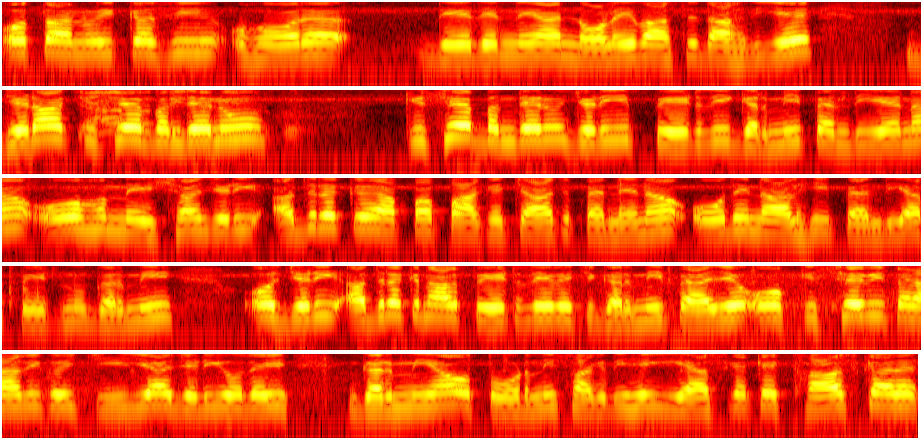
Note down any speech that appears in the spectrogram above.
ਉਹ ਤੁਹਾਨੂੰ ਇੱਕ ਅਸੀਂ ਹੋਰ ਦੇ ਦਿੰਨੇ ਆ ਨੌਲੇਜ ਵਾਸਤੇ ਦੱਸ ਦਈਏ ਜਿਹੜਾ ਕਿਸੇ ਬੰਦੇ ਨੂੰ, ਕਿਸੇ ਬੰਦੇ ਨੂੰ ਜਿਹੜੀ ਪੇਟ ਦੀ ਗਰਮੀ ਪੈਂਦੀ ਹੈ ਨਾ, ਉਹ ਹਮੇਸ਼ਾ ਜਿਹੜੀ ਅਦਰਕ ਆਪਾਂ ਪਾ ਕੇ ਚਾਹ ਚ ਪੈਨੇ ਨਾ, ਉਹਦੇ ਨਾਲ ਹੀ ਪੈਂਦੀ ਆ ਪੇਟ ਨੂੰ ਗਰਮੀ। ਔਰ ਜਿਹੜੀ ਅਦਰਕ ਨਾਲ ਪੇਟ ਦੇ ਵਿੱਚ ਗਰਮੀ ਪੈ ਜੇ, ਉਹ ਕਿਸੇ ਵੀ ਤਰ੍ਹਾਂ ਦੀ ਕੋਈ ਚੀਜ਼ ਆ ਜਿਹੜੀ ਉਹਦੇ ਗਰਮੀ ਆ, ਉਹ ਤੋੜ ਨਹੀਂ ਸਕਦੀ। ਹੈ ਇਸ ਕਰਕੇ ਖਾਸ ਕਰ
